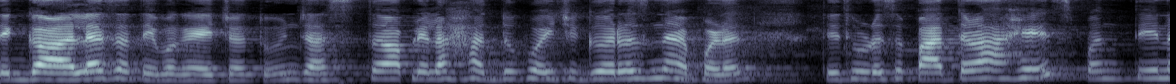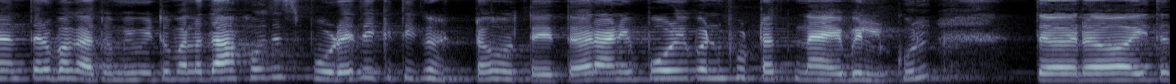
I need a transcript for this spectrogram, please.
ते गाळल्या जाते बघा याच्यातून. जास्त आपल्याला हात दुखवायची गरज नाही पडत. ते थोडंसं पातळ आहेच पण ते नंतर बघा तुम्ही मी तुम्हाला दाखवतेच पुढे ते किती घट्ट होते तर. आणि पोळी पण फुटत नाही बिलकुल. तर इथं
